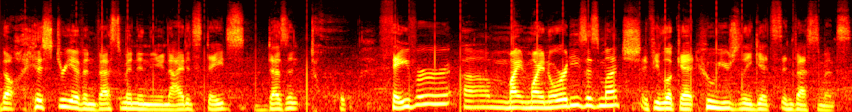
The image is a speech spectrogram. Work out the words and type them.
the history of investment in the United States doesn't t- favor um, mi- minorities as much. If you look at who usually gets investments,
